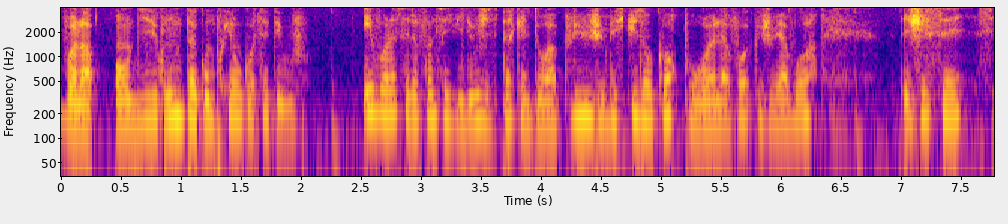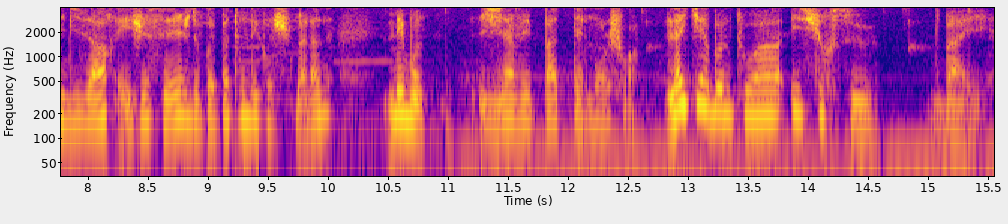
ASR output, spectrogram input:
Voilà, en 10 secondes, t'as compris en quoi c'était ouf. Et voilà, c'est la fin de cette vidéo, j'espère qu'elle t'aura plu. Je m'excuse encore pour euh, la voix que je vais avoir. Je sais, c'est bizarre, et je sais, je devrais pas tourner quand je suis malade. Mais bon, j'avais pas tellement le choix. Like et abonne-toi, et sur ce, bye.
